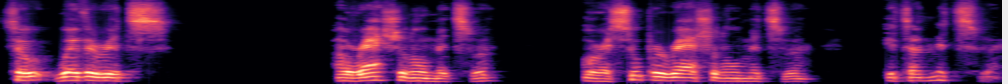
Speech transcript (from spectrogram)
So whether it's a rational mitzvah or a super rational mitzvah, it's a mitzvah.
